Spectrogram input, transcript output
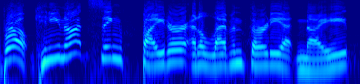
bro, can you not sing Fighter at 11:30 at night?"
